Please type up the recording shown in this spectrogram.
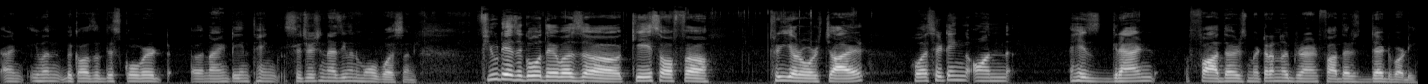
and even because of this COVID-19 uh, thing, situation has even more worsened. Few days ago, there was a case of a 3-year-old child who was sitting on his maternal grandfather's dead body.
